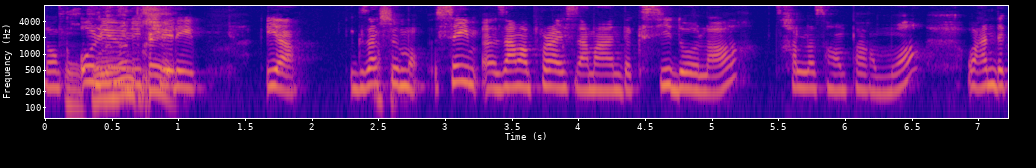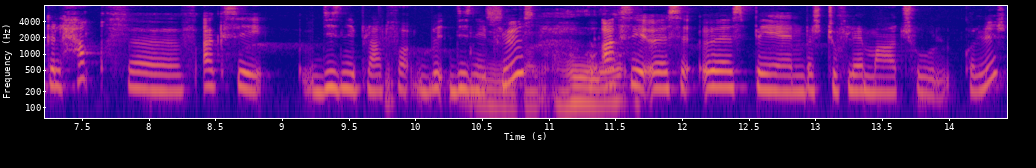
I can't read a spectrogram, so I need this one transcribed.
donc le prix. تشري يا exactement same زعما price زعما عندك 6 دولار تخلصهم par mois وعندك الحق في في accès Disney plateforme Disney Plus و accès ESPN باش تشوف les matchs وكلش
